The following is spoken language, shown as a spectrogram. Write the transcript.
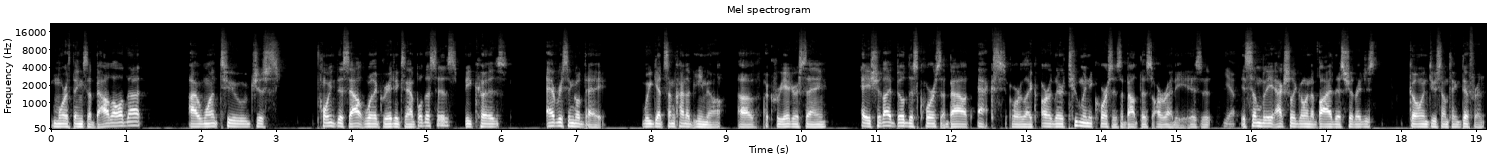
more things about all that, I want to just point this out what a great example this is because every single day we get some kind of email of a creator saying, Hey, should I build this course about X? Or like, are there too many courses about this already? Is it yep. is somebody actually going to buy this? Should I just go and do something different?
